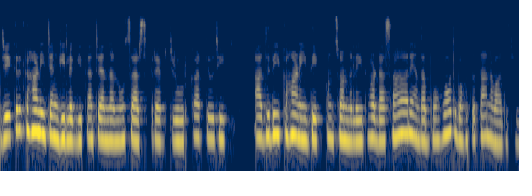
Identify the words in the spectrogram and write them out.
ਜੇਕਰ ਕਹਾਣੀ ਚੰਗੀ ਲੱਗੀ ਤਾਂ ਚੈਨਲ ਨੂੰ ਸਬਸਕ੍ਰਾਈਬ ਜ਼ਰੂਰ ਕਰ ਦਿਓ ਜੀ। ਅੱਜ ਦੀ ਕਹਾਣੀ ਦੇਖਣ ਸੁਣਨ ਲਈ ਤੁਹਾਡਾ ਸਾਰਿਆਂ ਦਾ ਬਹੁਤ ਬਹੁਤ ਧੰਨਵਾਦ ਜੀ।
